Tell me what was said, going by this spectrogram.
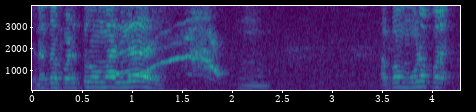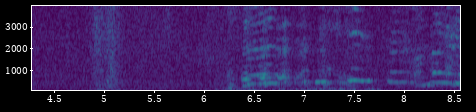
என்னத்த படுத்துருவோமா இதுல. அப்பா மூட போறேன் வந்தாங்கடி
